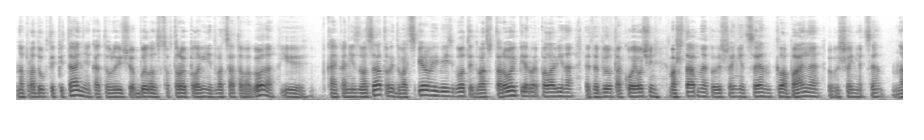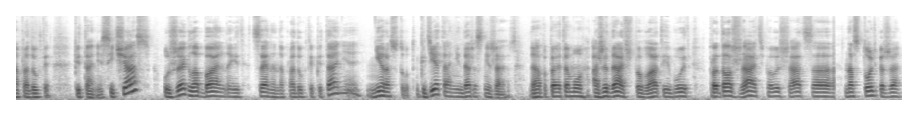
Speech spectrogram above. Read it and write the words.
да. на продукты питания, которое еще было со второй половины 2020 года и конец 20 и 21 весь год, и 22 первая половина. Это было такое очень масштабное повышение цен, глобальное повышение цен на продукты питания. Сейчас уже глобальные цены на продукты питания не растут. Где-то они даже снижаются. Да, поэтому ожидать, что в Латвии будет продолжать повышаться настолько же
